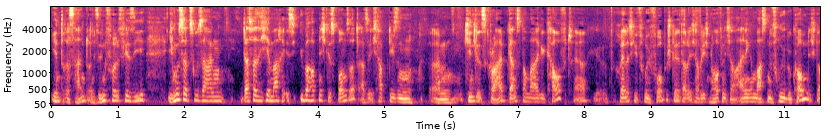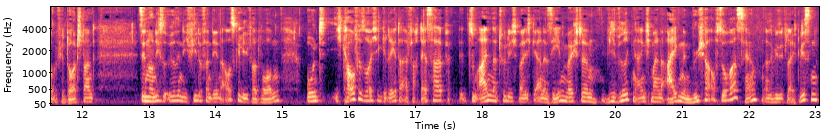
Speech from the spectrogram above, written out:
interessant und sinnvoll für Sie. Ich muss dazu sagen, das, was ich hier mache, ist überhaupt nicht gesponsert. Also ich habe diesen ähm, Kindle Scribe ganz normal gekauft, ja, relativ früh vorbestellt. Dadurch habe ich ihn hoffentlich auch einigermaßen früh bekommen. Ich glaube, für Deutschland sind noch nicht so irrsinnig viele von denen ausgeliefert worden. Und ich kaufe solche Geräte einfach deshalb, zum einen natürlich, weil ich gerne sehen möchte, wie wirken eigentlich meine eigenen Bücher auf sowas. Ja? Also wie Sie vielleicht wissen,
